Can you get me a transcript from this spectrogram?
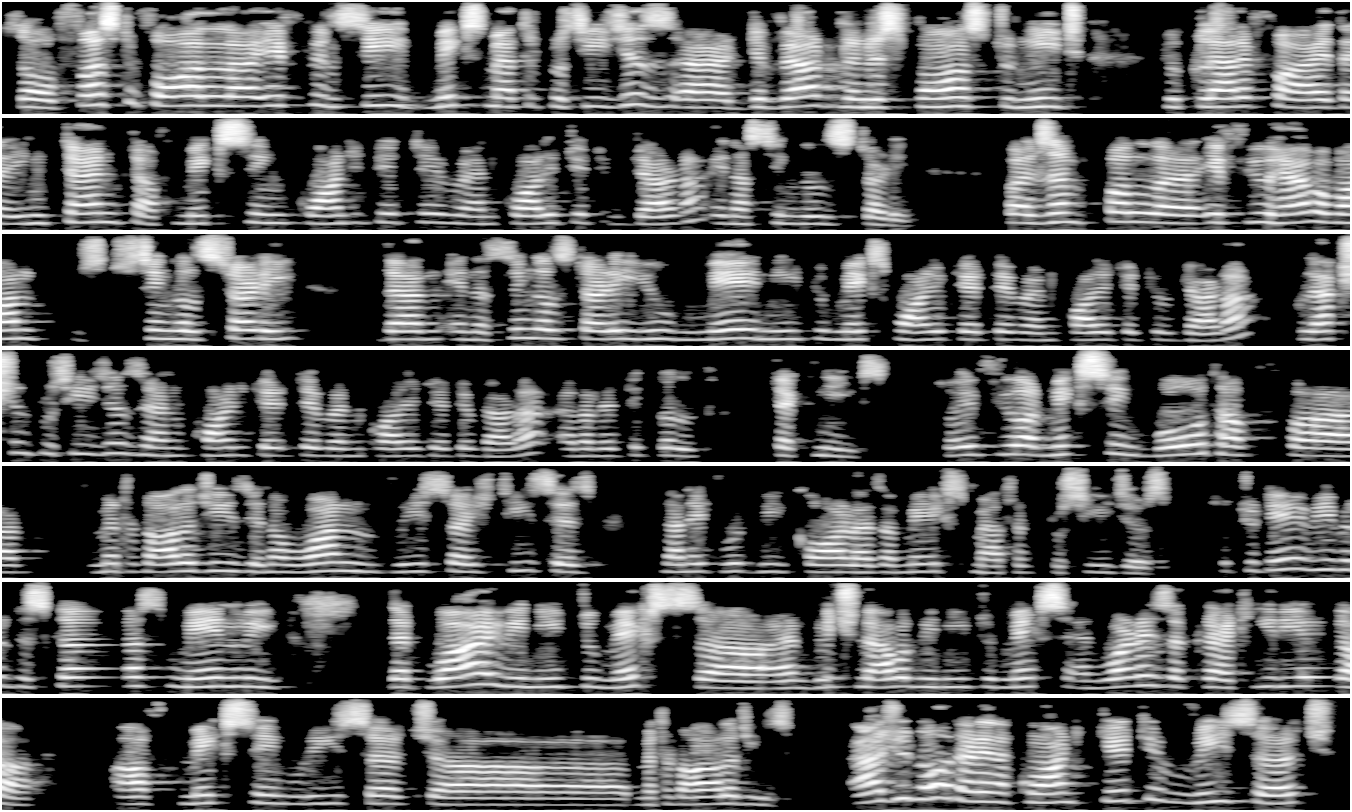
So first of all, uh, if we see mixed method procedures uh, developed in response to need to clarify the intent of mixing quantitative and qualitative data in a single study. For example, uh, if you have a one single study, then in a single study you may need to mix quantitative and qualitative data, collection procedures and quantitative and qualitative data, analytical techniques. So if you are mixing both of uh, methodologies in a one research thesis, then it would be called as a mixed method procedures. So today we will discuss mainly that why we need to mix uh, and which level we need to mix and what is the criteria of mixing research uh, methodologies. As you know that in a quantitative research,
